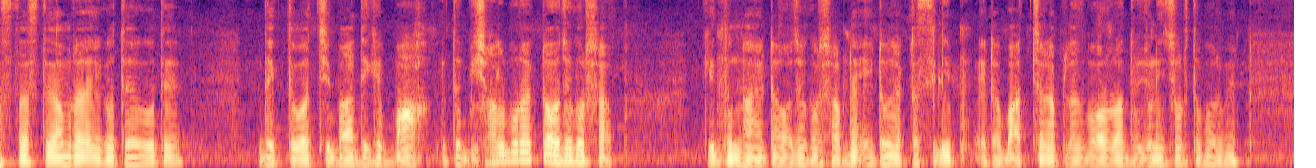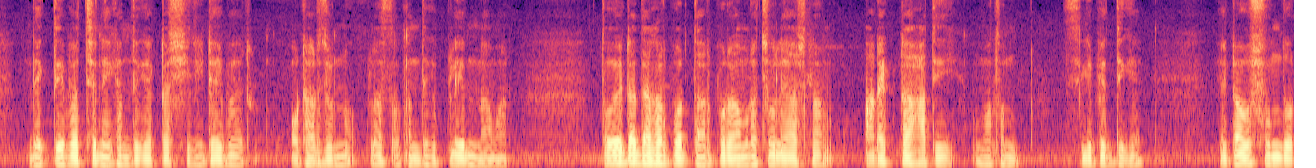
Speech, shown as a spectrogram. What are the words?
আস্তে আস্তে আমরা এগোতে এগোতে দেখতে পাচ্ছি বাঁ দিকে বাহ, এ তো বিশাল বড় একটা অজগর সাপ। কিন্তু না, এটা অজগর সাপ না, এটাও একটা স্লিপ, এটা বাচ্চারা প্লাস বড়রা দুজনেই চড়তে পারবে। দেখতেই পাচ্ছেন এখান থেকে একটা সিঁড়ি টাইপের ওঠার জন্য প্লাস ওখান থেকে প্লেন নামার। তো এটা দেখার পর তারপরে আমরা চলে আসলাম আরেকটা হাতি মতন স্লিপের দিকে। এটাও সুন্দর,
